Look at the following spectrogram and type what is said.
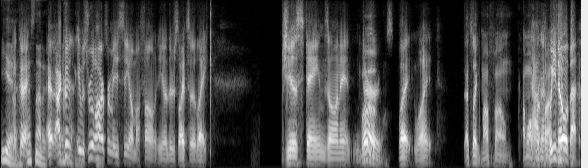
yeah. Okay. that's not a. I, I that's could. not It was real hard for me to see on my phone. You know, there's lots of like jizz stains on it. Whoa. dirt. What? What? That's like my phone. I'm No, no, we to- know about.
